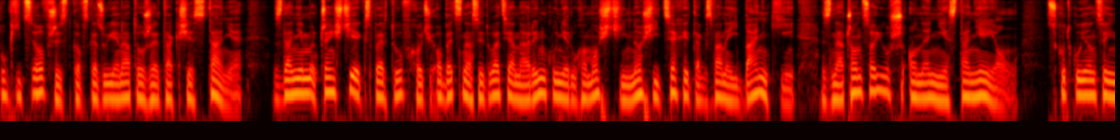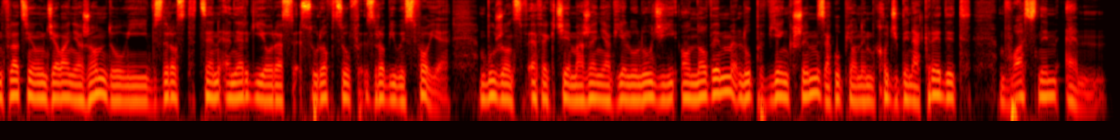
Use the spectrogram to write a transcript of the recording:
Póki co wszystko wskazuje na to, że tak się stanie. Zdaniem części ekspertów, choć obecna sytuacja na rynku nieruchomości nosi cechy tzw. bańki, znacząco już one nie stanieją. Skutkujące inflacją działania rządu i wzrost cen energii oraz surowców zrobiły swoje, burząc w efekcie marzenia wielu ludzi o nowym lub większym, zakupionym choćby na kredyt, własnym M.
